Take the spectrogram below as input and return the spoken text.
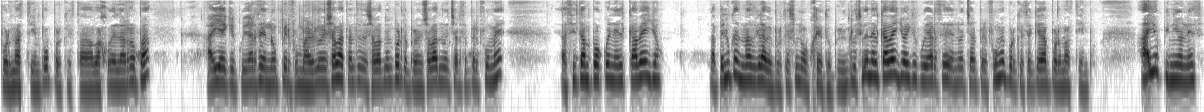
por más tiempo porque está abajo de la ropa. Ahí hay que cuidarse de no perfumarlo en Shabbat. Antes de Shabbat no importa, pero en Shabbat no echarse perfume. Así tampoco en el cabello. La peluca es más grave porque es un objeto, pero inclusive en el cabello hay que cuidarse de no echar perfume porque se queda por más tiempo. Hay opiniones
